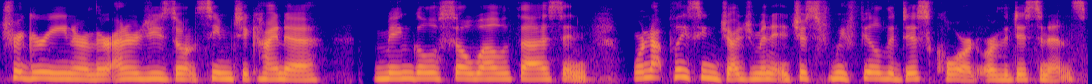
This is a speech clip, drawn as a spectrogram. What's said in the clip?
triggering or their energies don't seem to kind of mingle so well with us. And we're not placing judgment. It just we feel the discord or the dissonance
